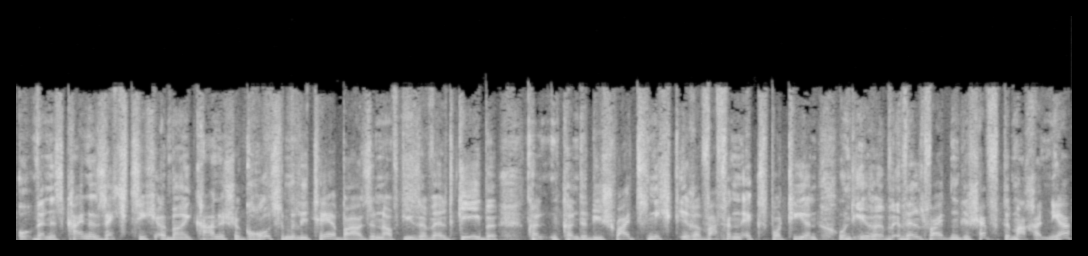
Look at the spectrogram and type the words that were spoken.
oh, wenn es keine 60 amerikanische große Militärbasen auf dieser Welt gäbe, könnten, könnte die Schweiz nicht ihre Waffen exportieren und ihre weltweiten Geschäfte machen, ja.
